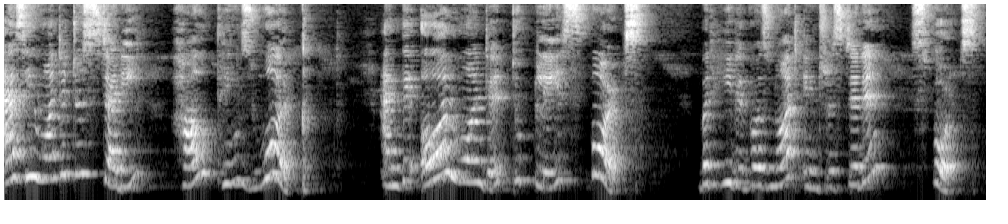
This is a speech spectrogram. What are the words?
as he wanted to study how things work and they all wanted to play sports but he was not interested in sports.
